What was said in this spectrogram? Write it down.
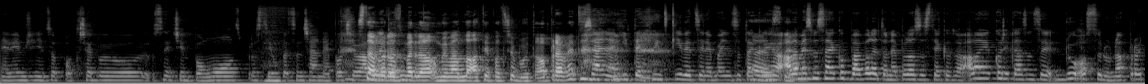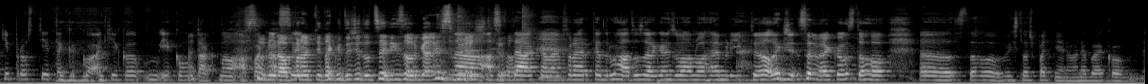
nevím, že něco potřebuju s něčím pomoct, prostě vůbec jsem třeba nepotřebovala. Jsem rozmrdala umyvadlo a ty potřebuju to opravit. Třeba nějaký technické věci nebo něco takového. No, ale my jsme se jako bavili, to nebylo zase jako to, ale jako říkala jsem si, jdu osudu naproti prostě, tak jako ať jako, jako tak, no. A pak Sudu asi, naproti, tak to, že to celý zorganizuješ. No, asi tak, ale frérka druhá to zorganizovala mnohem líp, to, takže jsem jako z toho, uh, z toho vyšla špatně, no, nebo jako uh,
